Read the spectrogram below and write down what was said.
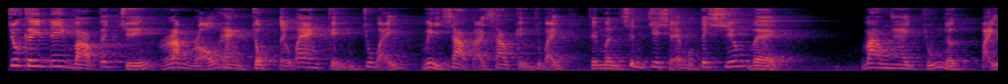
Trước khi đi vào cái chuyện rầm rộ hàng chục tiểu bang kiện chú Bảy, Vì sao, tại sao kiện chú Bảy, Thì mình xin chia sẻ một tí xíu về Vào ngày Chủ nhật 7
